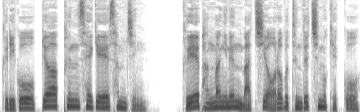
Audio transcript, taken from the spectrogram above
그리고 뼈아픈 세개의 삼진. 그의 방망이는 마치 얼어붙은 듯 침묵했고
